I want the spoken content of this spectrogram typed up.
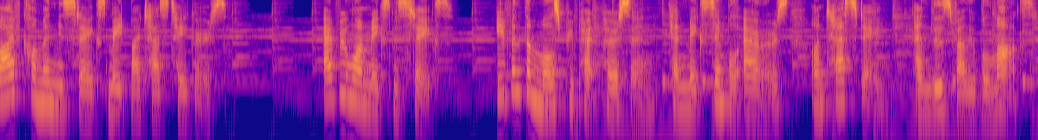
5 common mistakes made by test takers. Everyone makes mistakes. Even the most prepared person can make simple errors on test day and lose valuable marks.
